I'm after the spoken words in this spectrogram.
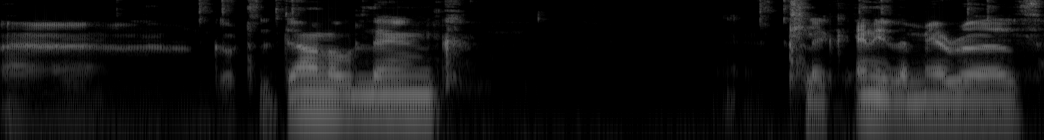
And go to the download link click any of the mirrors,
